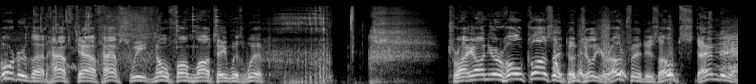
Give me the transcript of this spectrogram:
Order that half calf, half sweet, no foam latte with whip. Try on your whole closet until your outfit is outstanding.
